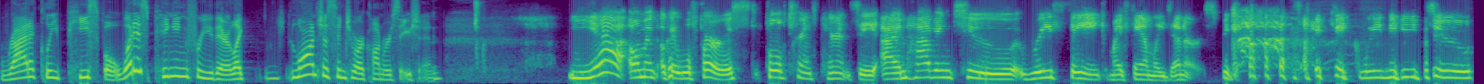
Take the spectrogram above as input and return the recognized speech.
radically peaceful. What is pinging for you there? Like, launch us into our conversation. Yeah. Oh my. Okay. Well, first, full transparency, I'm having to rethink my family dinners because I think we need to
